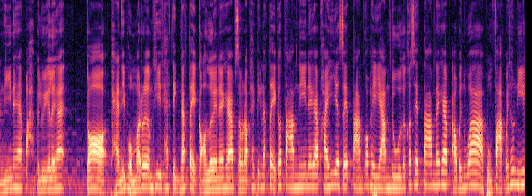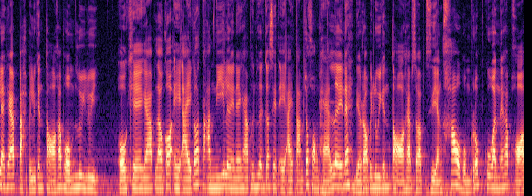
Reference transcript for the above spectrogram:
นนี้นะฮะปะไปลุยกันเลยฮะก็แผนนี้ผมมาเริ่มที่แท็กติกนักเตะก่อนเลยนะครับสำหรับแท็กติกนักเตะก็ตามนี้นะครับใครที่จะเซตตามก็พยายามดูแล้วก็เซตตามนะครับเอาเป็นว่าผมฝากไว้เท่านี้แหละครับปะไปลุยกันต่อครับผมลุยลุย โอเคครับ แล้วก็ AI ก็ตามนี้เลยนะครับ เพื่อนๆก็เซต AI ตามเจ้าของแผนเลยนะ เดี๋ยวเราไปลุยกันต่อครับสำหรับเสียงเข้าผมรบกวนนะครับ ขออ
